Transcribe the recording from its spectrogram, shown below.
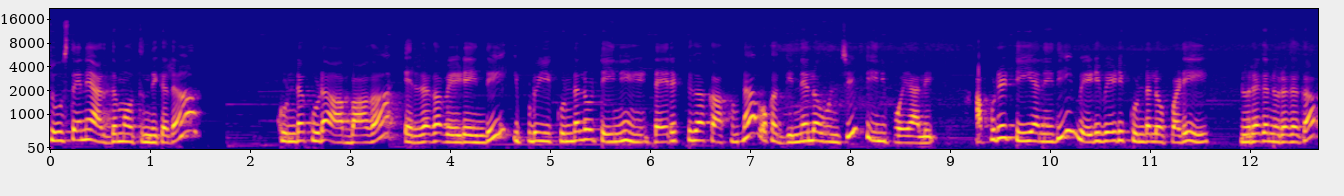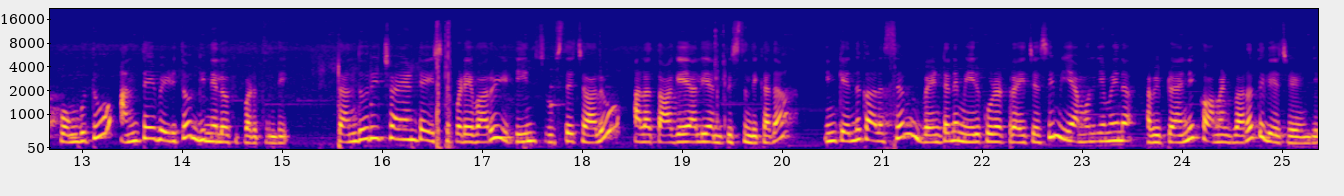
చూస్తేనే అర్థమవుతుంది కదా. కుండ కూడా బాగా ఎర్రగా వేడైంది. ఇప్పుడు ఈ కుండలో టీని డైరెక్ట్గా కాకుండా ఒక గిన్నెలో ఉంచి టీని పోయాలి. అప్పుడే టీ అనేది వేడివేడి కుండలో పడి నురగ నురగగా పొంగుతూ అంతే వేడితో గిన్నెలోకి పడుతుంది. తందూరి చాయ్ అంటే ఇష్టపడేవారు ఈ టీని చూస్తే చాలు అలా తాగేయాలి అనిపిస్తుంది కదా. ఇంకెందుకు ఆలస్యం? వెంటనే మీరు కూడా ట్రై చేసి మీ అమూల్యమైన అభిప్రాయాన్ని కామెంట్ ద్వారా తెలియజేయండి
